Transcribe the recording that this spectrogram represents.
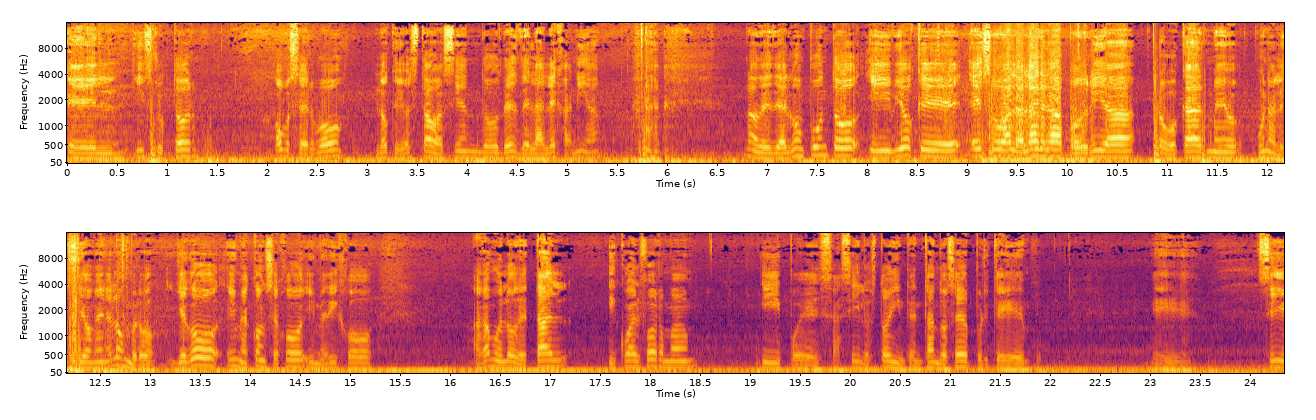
el instructor observó lo que yo estaba haciendo desde la lejanía. no, desde algún punto y vio que eso a la larga podría provocarme una lesión en el hombro. Llegó y me aconsejó y me dijo, hagámoslo de tal y cual forma. Y pues así lo estoy intentando hacer porque eh, sí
